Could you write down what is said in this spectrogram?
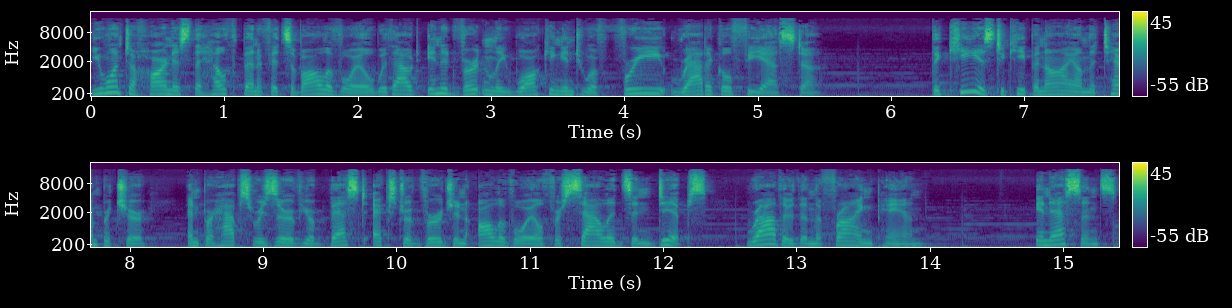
You want to harness the health benefits of olive oil without inadvertently walking into a free radical fiesta. The key is to keep an eye on the temperature and perhaps reserve your best extra virgin olive oil for salads and dips rather than the frying pan. In essence,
